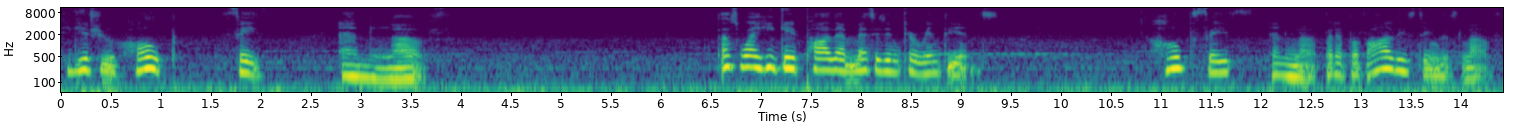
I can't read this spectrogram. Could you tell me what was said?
he gives you hope, faith, and love. That's why he gave Paul that message in Corinthians. Hope, faith, and love. But above all these things is love.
